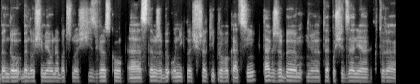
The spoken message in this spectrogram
będą, będą się miały na baczności w związku e, z tym, żeby uniknąć wszelkiej prowokacji, tak żeby te posiedzenie, które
